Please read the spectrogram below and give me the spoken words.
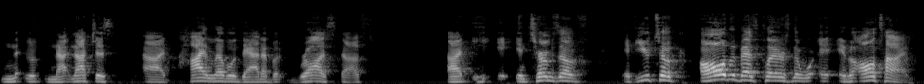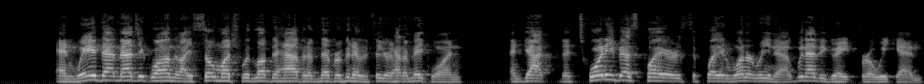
not not just uh, high level data, but raw stuff. Uh, in terms of if you took all the best players in the world of all time and waved that magic wand that I so much would love to have and have never been able to figure out how to make one and got the 20 best players to play in one arena, wouldn't that be great for a weekend?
